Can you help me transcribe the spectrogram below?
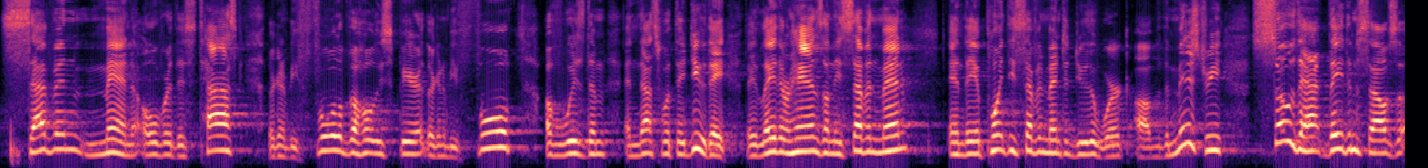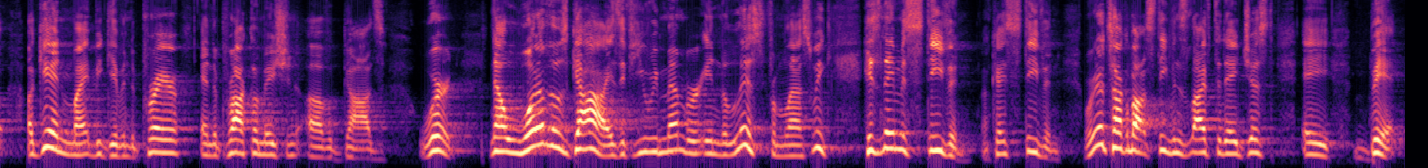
seven men over this task. They're going to be full of the Holy Spirit, they're going to be full of wisdom, and that's what they do. They, they lay their hands on these seven men and they appoint these seven men to do the work of the ministry so that they themselves, again, might be given to prayer and the proclamation of God's word. Now, one of those guys, if you remember in the list from last week, his name is Stephen. Okay, Stephen. We're going to talk about Stephen's life today just a bit.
